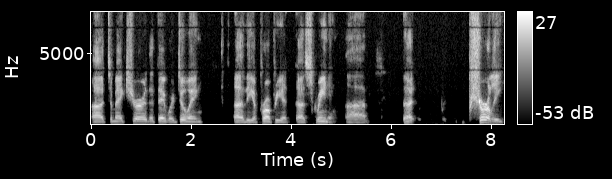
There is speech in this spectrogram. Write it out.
uh, to make sure that they were doing uh, the appropriate uh, screening. Uh, surely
